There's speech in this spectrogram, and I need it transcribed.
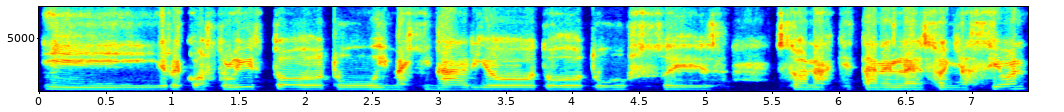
y reconstruir todo tu imaginario, todas tus eh, zonas que están en la ensoñación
